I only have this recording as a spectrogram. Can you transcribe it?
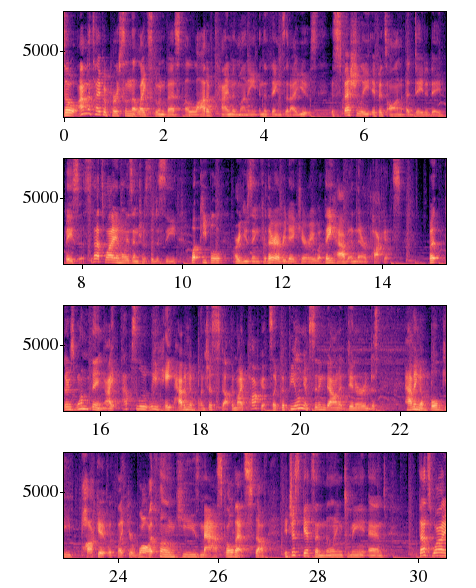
So I'm the type of person that likes to invest a lot of time and money in the things that I use, especially if it's on a day-to-day basis. So that's why I'm always interested to see what people are using for their everyday carry, what they have in their pockets. But there's one thing, I absolutely hate having a bunch of stuff in my pockets. Like the feeling of sitting down at dinner and just having a bulky pocket with like your wallet, phone, keys, mask, all that stuff, it just gets annoying to me and that's why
